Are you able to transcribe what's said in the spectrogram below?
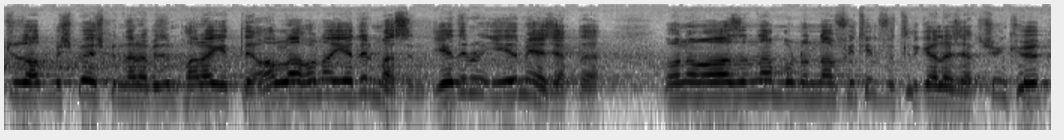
365 bin lira bizim para gitti. Allah ona yedirmesin. Yedir, yemeyecek de. Onun ağzından burnundan fitil fitil gelecek. Çünkü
